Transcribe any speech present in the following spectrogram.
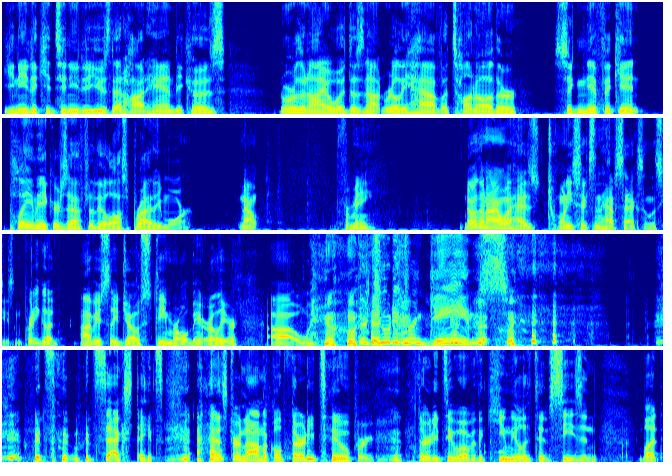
You need to continue to use that hot hand because Northern Iowa does not really have a ton of other significant playmakers after they lost Briley Moore. Now, for me, Northern Iowa has 26 and a half sacks on the season. Pretty good. Obviously, Joe steamrolled me earlier. Uh, They're two different games. with with Sac State's astronomical 32 per 32 over the cumulative season. But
